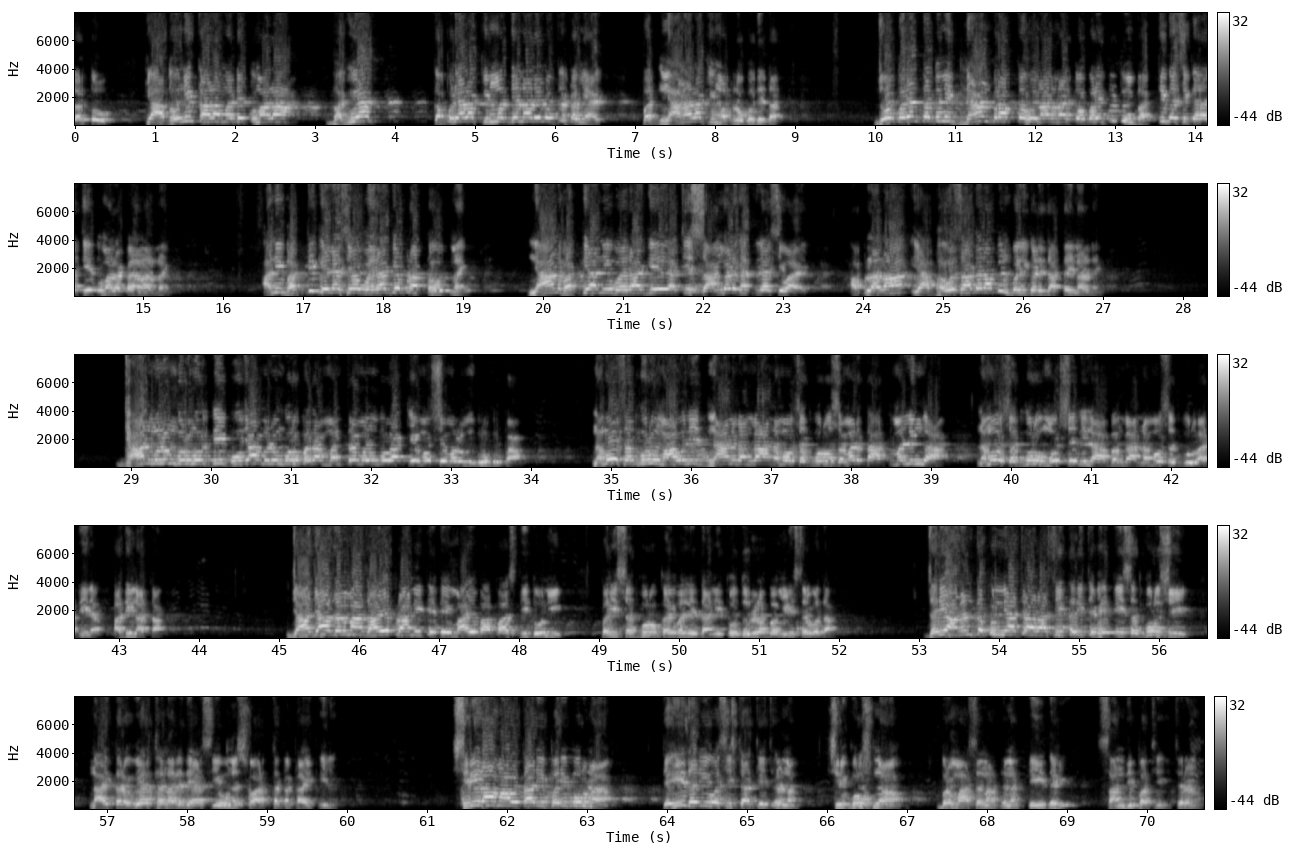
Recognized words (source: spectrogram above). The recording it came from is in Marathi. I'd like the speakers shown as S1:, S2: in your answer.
S1: करतो की आधुनिक काळामध्ये तुम्हाला भगव्या कपड्याला किंमत देणारे लोक कमी आहेत पण ज्ञानाला किंमत लोक देतात. जोपर्यंत तुम्ही ज्ञान प्राप्त होणार नाही तोपर्यंत तुम्ही भक्ती कशी करायची हे तुम्हाला कळणार नाही. आणि भक्ती केल्याशिवाय वैराग्य प्राप्त होत नाही. ज्ञान भक्ती आणि वैराग्य याची सांगड घातल्याशिवाय आपल्याला या भवसागरातून पलीकडे जाता येणार नाही. ध्यान म्हणून गुरुमूर्ती पूजा म्हणून गुरुपदा मंत्र म्हणून गुरुवाक्य मोक्ष म्हणून गुरुकृपा नमो सद्गुरु माऊली ज्ञान गंगा नमो सद्गुरु समर्थ आत्मलिंगा नमो सद्गुरु मोक्ष लीला बंगा नमो सद्गुरु अधिनाथा ज्या ज्या जन्मा जाय प्राणी तेथे माय बाप असती दोन्ही. परी सद्गुरु कैवल्य दानी तो दुर्लभ मिळे सर्वदा. जरी अनंत पुण्याच्या राशी तरीच भेटी सद्गुरुशी नाहीतर व्यर्थ नरदयास येऊन स्वार्थक काय केले? श्रीराम अवतारी परिपूर्ण तेही धरी वशिष्ठाचे चरण. श्रीकृष्ण ब्रह्मासनातन तेही धरी सांदीपाचे चरण.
